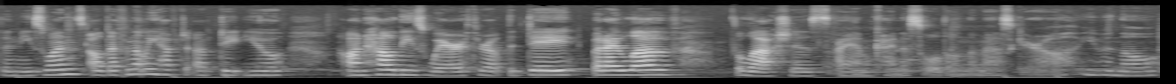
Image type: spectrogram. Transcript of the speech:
than these ones. I'll definitely have to update you on how these wear throughout the day, but I love the lashes, I am kind of sold on the mascara, even though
